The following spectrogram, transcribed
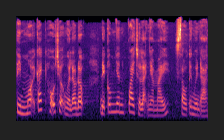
tìm mọi cách hỗ trợ người lao động để công nhân quay trở lại nhà máy sau Tết Nguyên đán.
